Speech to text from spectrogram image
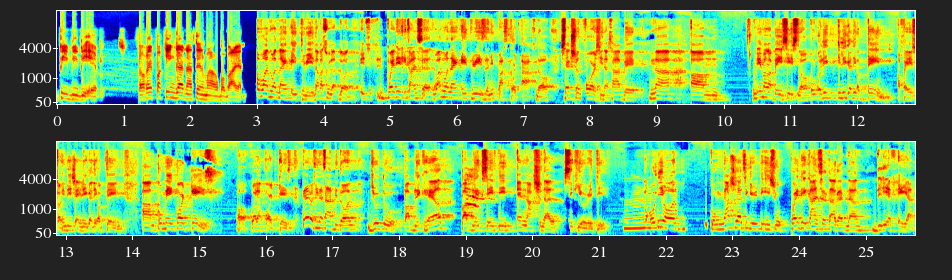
PBBM? Okay, pakinggan natin mga kababayan. 11983, nakasulat doon. It's, pwede i-cancel. 11983 is the new Passport Act, no? Section 4, sinasabi na um, may mga basis, no? Kung illegally obtained. Okay, so hindi siya illegally obtained. Um, kung may court case, oh, walang court case. Pero sinasabi doon, due to public health, public safety, and national security. Kung yun, kung national security issue, pwede i-cancel ka agad ng DFA yan.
